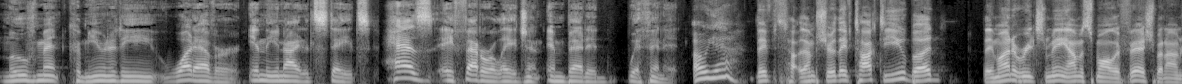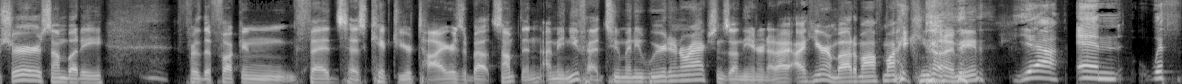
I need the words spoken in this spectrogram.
movement, community, whatever in the United States has a federal agent embedded within it. oh yeah. They've t- i'm sure they've talked to you bud. They might have reached me. I'm a smaller fish but i'm sure somebody for the fucking feds has kicked your tires about something i mean you've had too many weird interactions on the internet i, I hear about them off mic you know what i mean Yeah. And with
